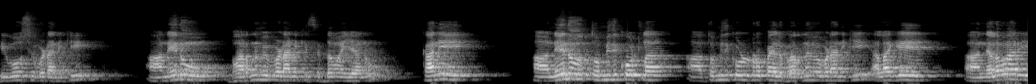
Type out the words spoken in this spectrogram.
డివోర్స్ ఇవ్వడానికి. నేను భరణం ఇవ్వడానికి సిద్ధమయ్యాను. కానీ నేను తొమ్మిది కోట్ల తొమ్మిది కోట్ల రూపాయల భరణం ఇవ్వడానికి అలాగే నెలవారీ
